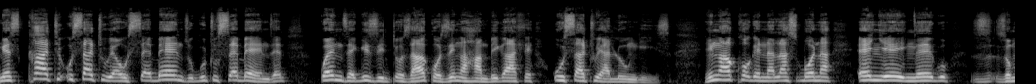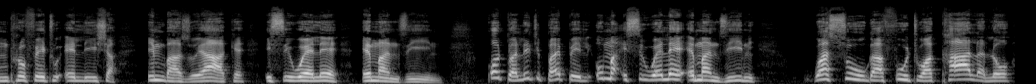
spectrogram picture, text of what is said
ngesikhathi usathi uyawusebenza ukuthi usebenze kwenzeka izinto zakho zingahambi kahle usathi uyalungisa. Ingakho ke nalasibona enye yezingceku zomprofeti uElisha imbazo yakhe isiwele emanzini. Kodwa lithi iBhayibheli uma isiwele emanzini kwasuka futhi wakhala lo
